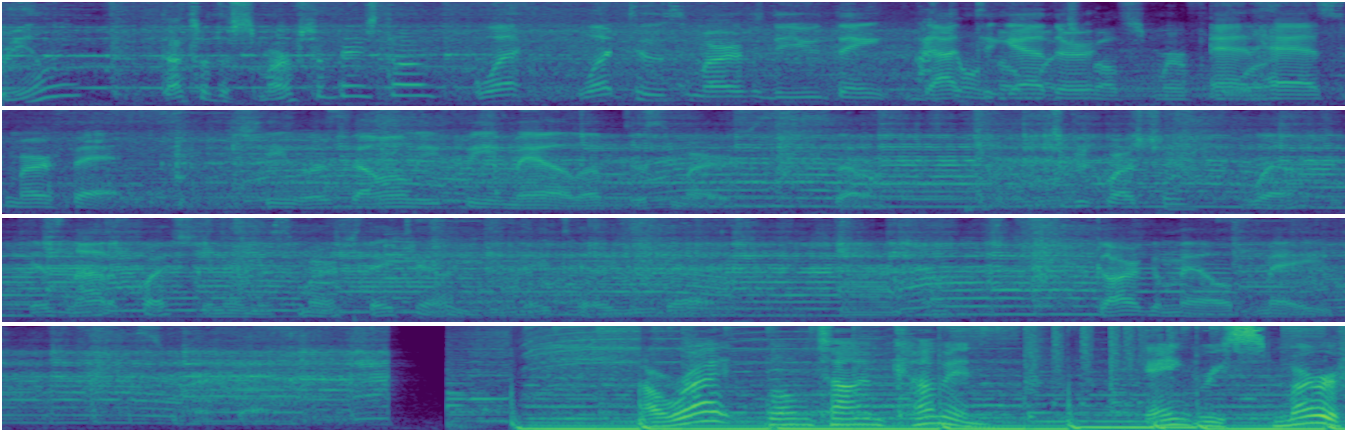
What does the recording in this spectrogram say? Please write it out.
Really? That's what the Smurfs are based on? what what two Smurfs do you think got together Smurf and had Smurfette? She was the only female of the Smurfs. So, It's a good question. well, it's not a question in the Smurfs. They tell you. They tell you that um, Gargamel made Smurfette. All right, long time coming. Angry Smurf.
